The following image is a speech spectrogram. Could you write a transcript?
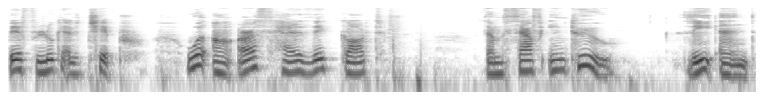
Biff looked at Chip. What on earth had they got themselves into? The end.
